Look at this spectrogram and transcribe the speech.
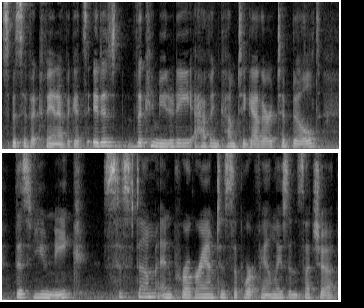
specific fan advocates. It is the community having come together to build this unique system and program to support families in such a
